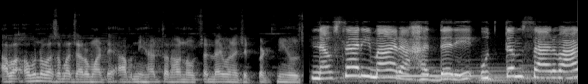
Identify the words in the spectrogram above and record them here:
આવા અવનવા સમાચારો માટે આપ હર તરફ નવસારી લાઈવ અને ઝટપટ ન્યૂઝ નવસારીમાં રાહત દરે ઉત્તમ સારવાર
